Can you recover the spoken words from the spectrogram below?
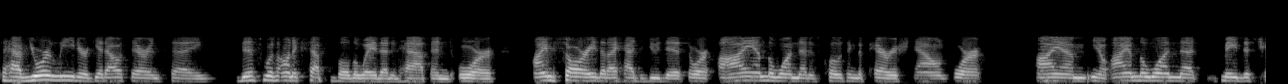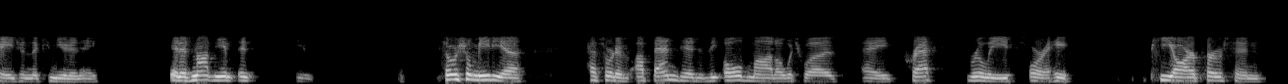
to have your leader get out there and say, this was unacceptable the way that it happened, or I'm sorry that I had to do this, or I am the one that is closing the parish down, or I am, you know, I am the one that made this change in the community. It is not the it, social media has sort of upended the old model, which was a press release or a PR person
